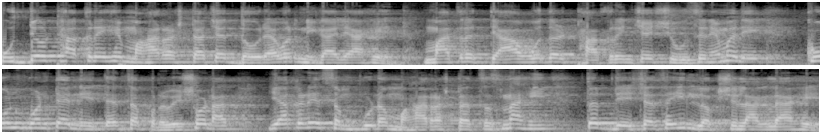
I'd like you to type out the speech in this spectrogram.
उद्धव ठाकरे हे महाराष्ट्राच्या दौऱ्यावर निघाले आहेत. मात्र त्या अगोदर ठाकरेंच्या शिवसेनेमध्ये कोणकोणत्या नेत्यांचा प्रवेश होणार याकडे संपूर्ण महाराष्ट्राचंच नाही तर देशाचंही लक्ष लागलं आहे.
